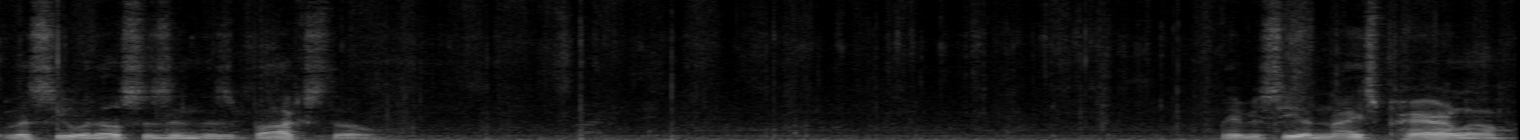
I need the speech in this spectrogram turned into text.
Let's see what else is in this box, though. Maybe see a nice parallel.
